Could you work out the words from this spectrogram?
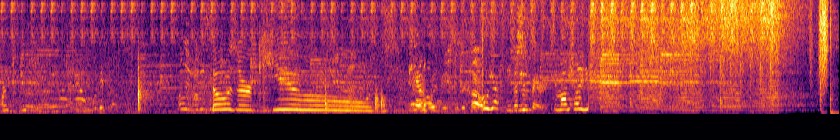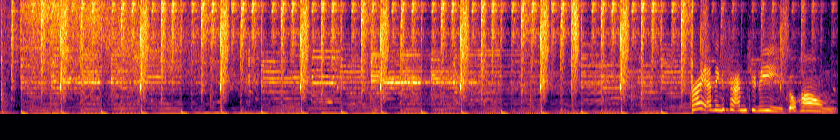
Are you? Ellie, what is Those are cute. Oh, yeah, this is berry. Did mom tell you? Time to leave. Go home.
